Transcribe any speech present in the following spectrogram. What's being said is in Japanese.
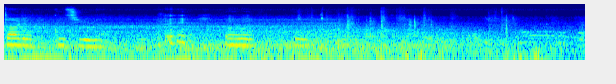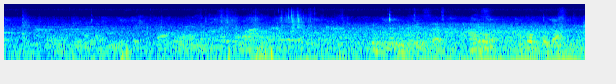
誰かしらうんうんあこあここが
